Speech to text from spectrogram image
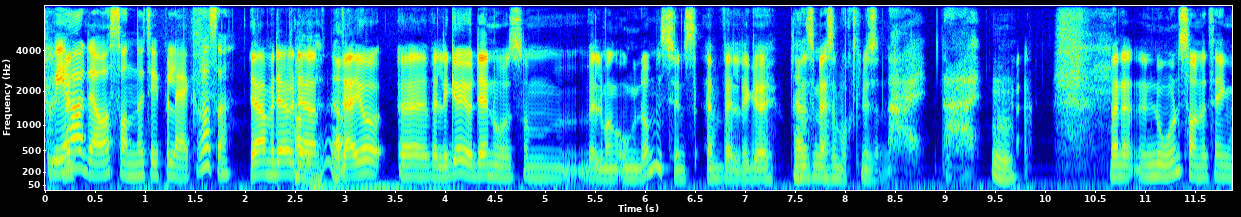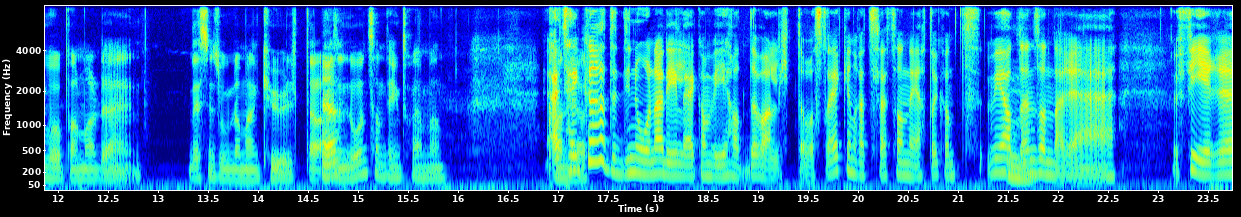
Vi Men- hadde også sånne type leker, altså. Ja, men det er jo, det, ja. det er jo uh, veldig gøy, og det er noe som veldig mange ungdommer syns er veldig gøy. Ja. Men som er som voksne blir sånn Nei, nei. Mm. Men eh, noen sånne ting hvor på en måte Det syns ungdommen er kult. Ja. altså, noen sånne ting tror jeg man Jeg tenker at de, noen av de lekene vi hadde, var litt over streken, rett og slett sånn i etterkant. Vi hadde Mm. en sånn derre fire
